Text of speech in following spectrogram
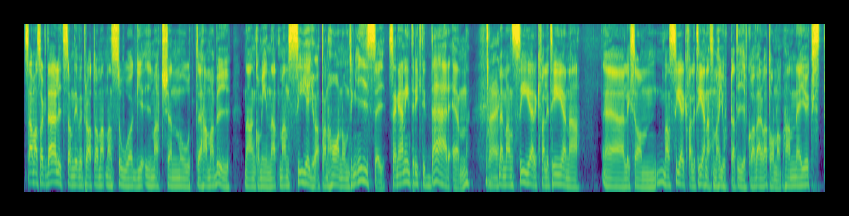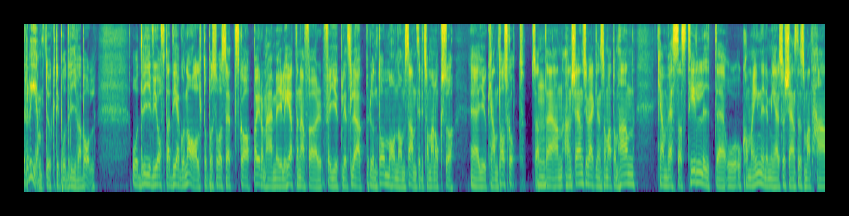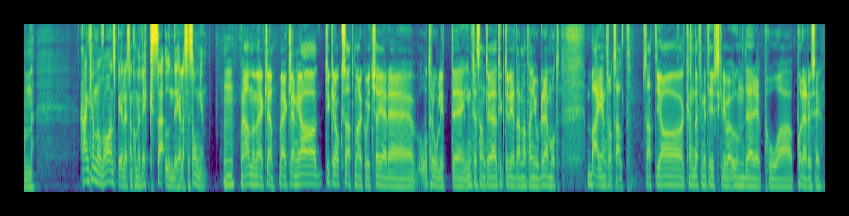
samma sak där, lite som det vi pratade om att man såg i matchen mot Hammarby när han kom in. Att man ser ju att han har någonting i sig. Sen är han inte riktigt där än. Nej. Men man ser kvaliteterna Eh, liksom, man ser kvaliteterna som har gjort att IFK har värvat honom. Han är ju extremt duktig på att driva boll. och driver ju ofta diagonalt och på så sätt skapar ju de här möjligheterna för, för djupledslöp runt om honom samtidigt som han också eh, ju kan ta skott. Så att, eh, han, han känns ju verkligen som att om han kan vässas till lite och, och komma in i det mer så känns det som att han, han kan nog vara en spelare som kommer växa under hela säsongen. Mm. Ja men verkligen. verkligen. Jag tycker också att Markovic är eh, otroligt eh, intressant och jag tyckte redan att han gjorde det mot Bayern trots allt. Så att jag kan definitivt skriva under på, på det du säger.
